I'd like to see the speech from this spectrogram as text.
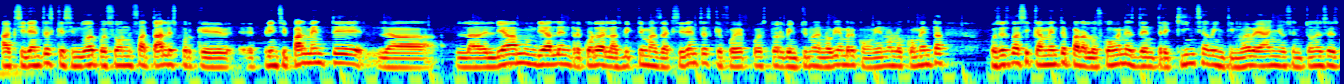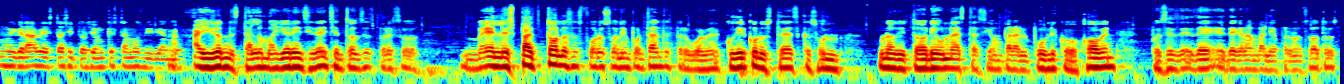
accidentes que sin duda pues son fatales porque eh, principalmente la, la, del Día Mundial en recuerdo de las víctimas de accidentes que fue puesto el 21 de noviembre como bien nos lo comenta pues es básicamente para los jóvenes de entre 15 a 29 años, entonces es muy grave esta situación que estamos viviendo. Ahí es donde está la mayor incidencia, entonces por eso el espacio, todos los esfuerzos son importantes, pero bueno, acudir con ustedes que son un auditorio, una estación para el público joven, pues es de, es de gran valía para nosotros,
